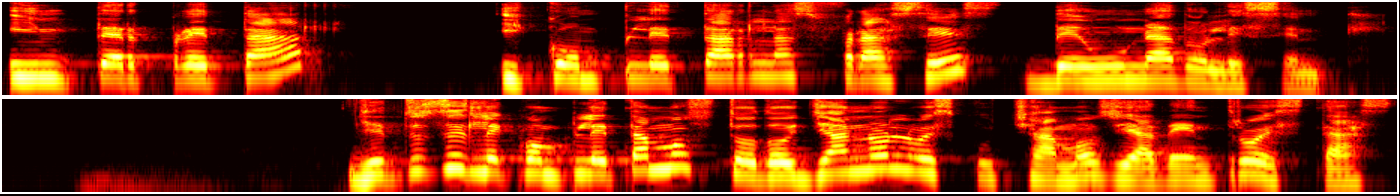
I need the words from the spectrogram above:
interpretar y completar las frases de un adolescente. Y entonces le completamos todo, ya no lo escuchamos y adentro estás.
